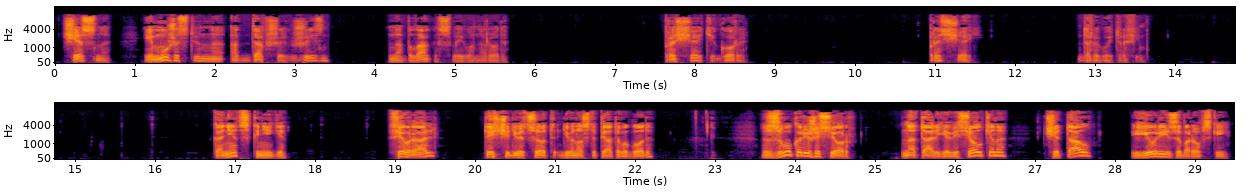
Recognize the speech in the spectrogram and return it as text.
честно и мужественно отдавших жизнь на благо своего народа. Прощайте, горы. Прощай, дорогой Трофим. Конец книги. Февраль 1995 года. Звукорежиссер Наталья Веселкина читал Юрий Заборовский.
